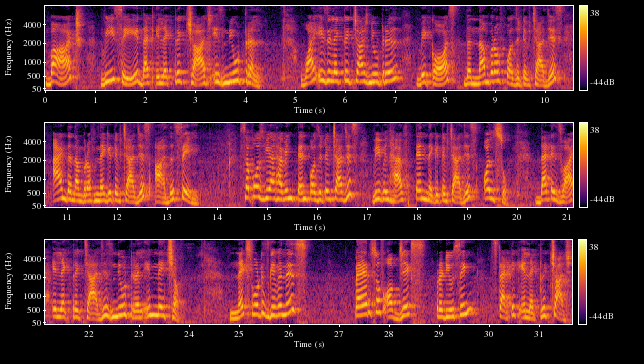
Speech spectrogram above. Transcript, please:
But we say that electric charge is neutral. Why is electric charge neutral? Because the number of positive charges and the number of negative charges are the same. Suppose we are having 10 positive charges, we will have 10 negative charges also. That is why electric charge is neutral in nature. Next what is given is pairs of objects producing static electric charge.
